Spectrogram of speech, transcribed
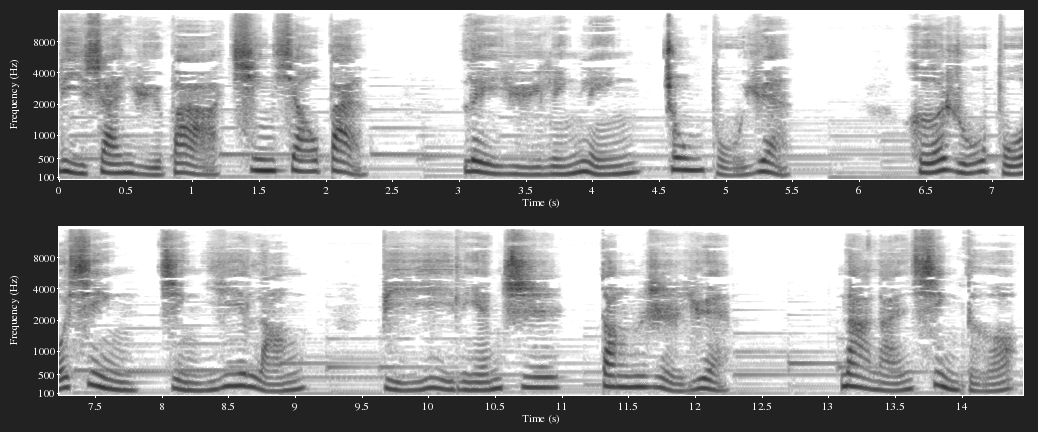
骊山语罢清宵半，泪雨霖铃终不怨。何如薄幸锦衣郎，比翼连枝当日愿。纳兰性德。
